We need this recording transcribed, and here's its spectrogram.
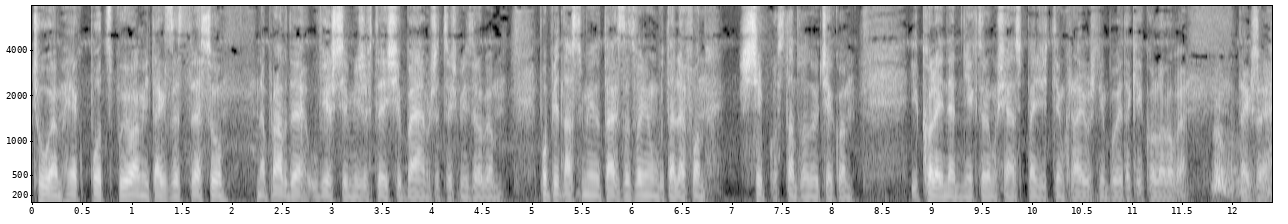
Czułem, jak pot spływa mi tak ze stresu. Naprawdę, uwierzcie mi, że wtedy się bałem, że coś mi zrobią. Po 15 minutach zadzwonił mu telefon. Szybko stamtąd uciekłem. I kolejne dni, które musiałem spędzić w tym kraju, już nie były takie kolorowe. Także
